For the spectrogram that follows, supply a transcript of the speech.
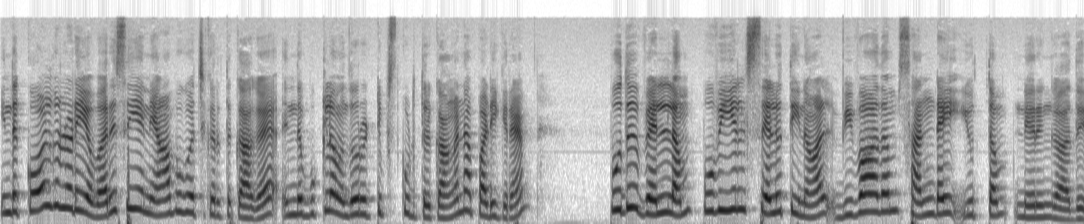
இந்த கோள்களுடைய வரிசையை ஞாபகம் வச்சுக்கிறதுக்காக இந்த புக்கில் வந்து ஒரு டிப்ஸ் கொடுத்துருக்காங்க. நான் படிக்கிறேன். புது வெள்ளம் புவியில் செலுத்தினால் விவாதம் சண்டை யுத்தம் நெருங்காது.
